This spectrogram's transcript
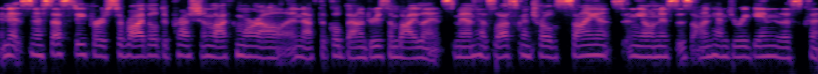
and its necessity for survival, depression, lack of morale, and ethical boundaries and violence. Man has lost control of science, and the onus is on him to regain this co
